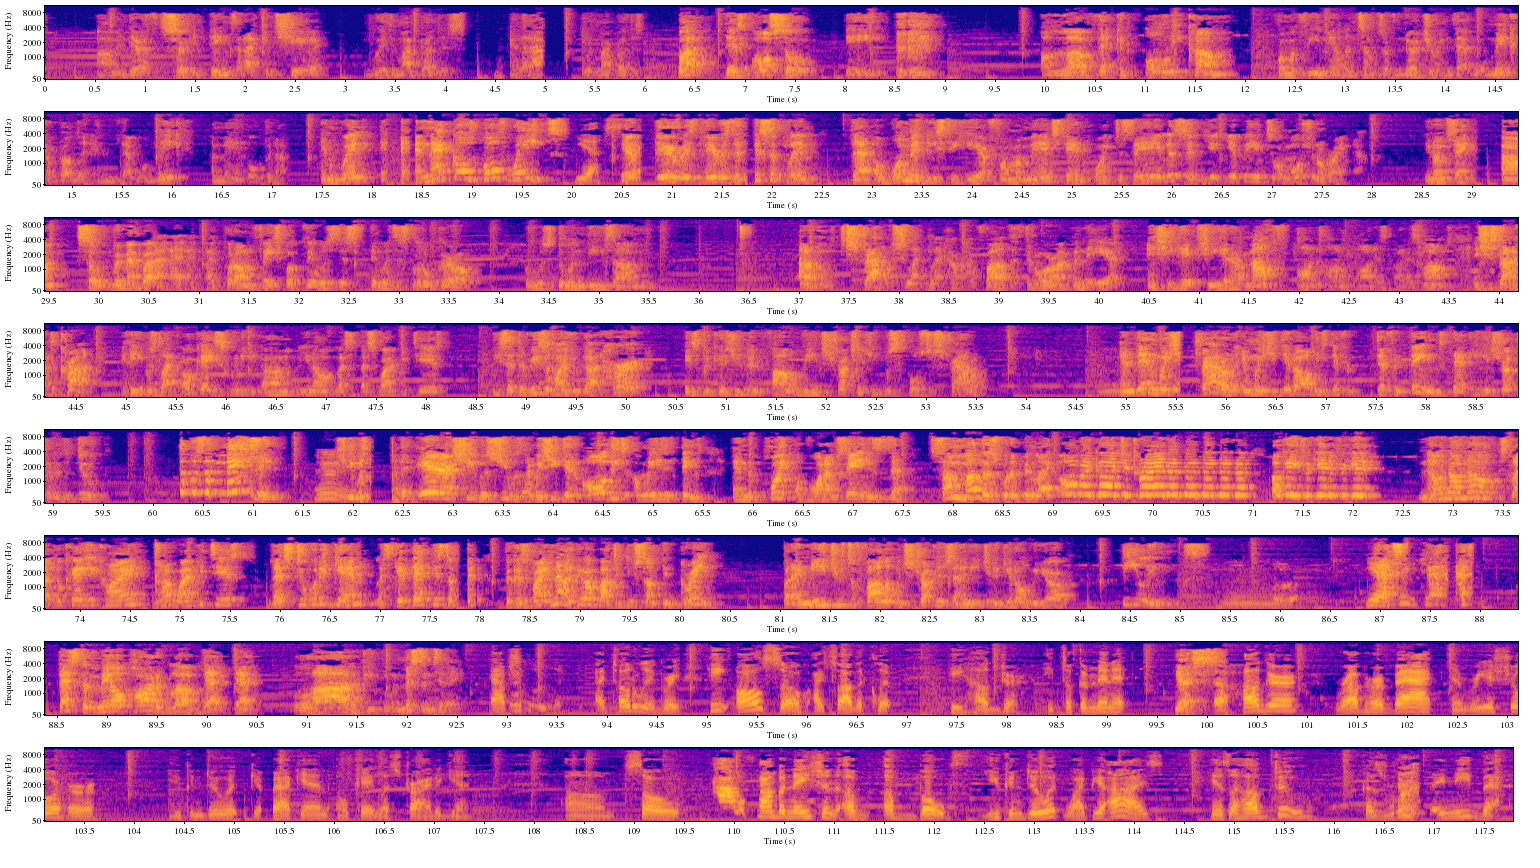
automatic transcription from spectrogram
um, and there are certain things that I can share with my brothers, and that I with my brothers. But there's also a a love that can only come from a female in terms of nurturing that will make a brother and that will make a man open up. And when and that goes both ways. Yes. There there is there is a discipline that a woman needs to hear from a man's standpoint to say, hey, listen, you, you're being too emotional right now. You know what I'm saying? Um, so remember, I, I, I put on Facebook there was this there was this little girl who was doing these um, I don't know straddles like like her, her father threw her up in the air and she hit she hit her mouth on on on his on his arms. And she started to cry. And he was like okay sweetie um you know let's let's wipe your tears. He said the reason why you got hurt is because you didn't follow the instructions. You were supposed to straddle. And then when she straddled and when she did all these different different things that he instructed her to do it was amazing. Mm. she was the air. She was, she was, I mean, she did all these amazing things. And the point of what I'm saying is that some mothers would have been like, oh my God, you're crying. No, no, no, no, no. Okay, forget it, forget it. No, no, no. It's like, okay, you're crying. All right, wipe your tears. Let's do it again. Let's get that discipline because right now you're about to do something great. But I need you to follow instructions and I need you to get over your feelings. Mm. Yeah. that's, she- she- that- that's, that's the male part of love that, that a lot of people are missing today. Absolutely. I totally agree. He also, I saw the clip, he hugged her. He took a minute Yes. to hug her, rub her back, and reassure her, you can do it, get back in. Okay, let's try it again. Um, so, Powerful. combination of, of both. You can do it, wipe your eyes. Here's a hug too. Because women, Right. they need that.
